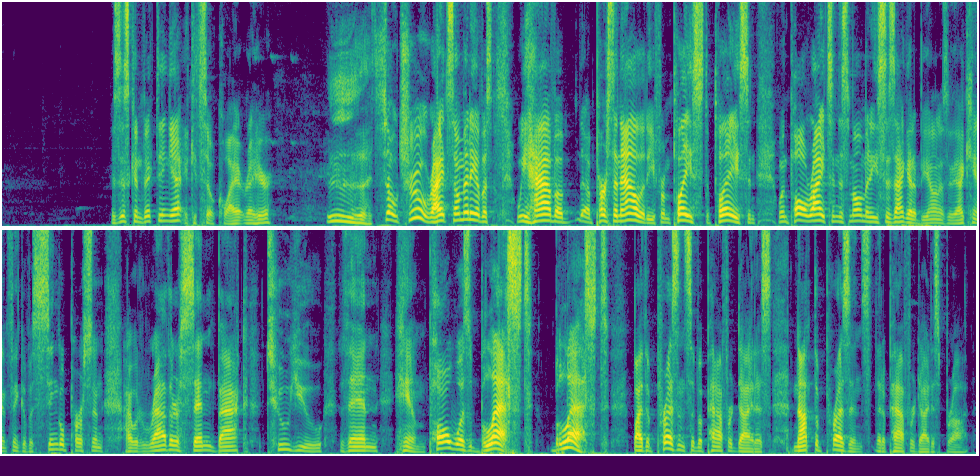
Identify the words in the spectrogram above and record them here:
Is this convicting yet? It gets so quiet right here. Ugh, it's so true, right? So many of us, we have a, a, personality from place to place. And when Paul writes in this moment, he says, I got to be honest with you, I can't think of a single person I would rather send back to you than him. Paul was blessed, blessed by the presence of Epaphroditus, not the presence that Epaphroditus brought.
